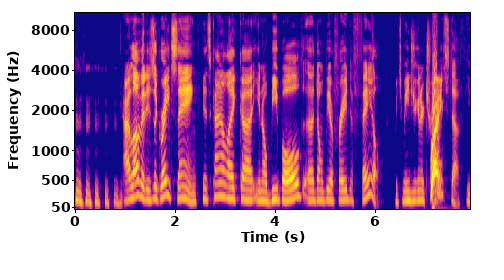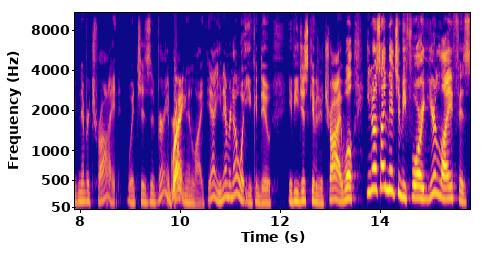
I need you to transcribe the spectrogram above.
I love it. It's a great saying. It's kind of like, uh, you know, be bold, uh, don't be afraid to fail. Which means you're going to try Right. stuff you've never tried, which is very important Right. in life. Yeah, you never know what you can do if you just give it a try. Well, you know, as I mentioned before, your life is,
